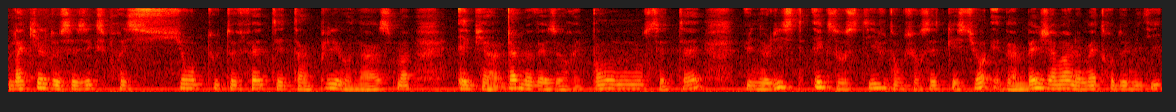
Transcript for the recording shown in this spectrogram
laquelle de ces expressions toutes faites est un pléonasme? Eh bien, la mauvaise réponse, c'était une liste exhaustive. Donc, sur cette question, eh bien, Benjamin, le maître de midi,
